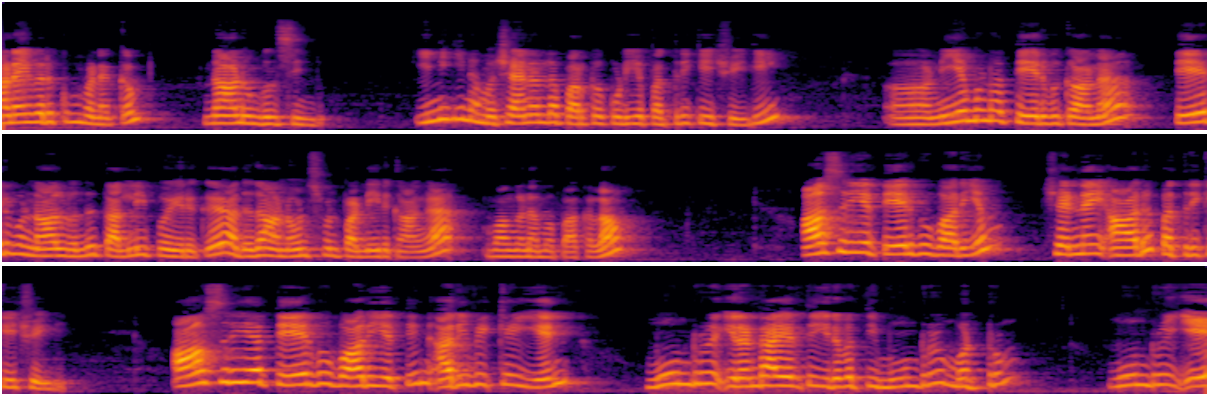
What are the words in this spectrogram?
அனைவருக்கும் வணக்கம். நான் உங்கள் சிந்து. இன்னைக்கு நம்ம சேனலில் பார்க்கக்கூடிய பத்திரிகை செய்தி நியமன தேர்வுக்கான தேர்வு நாள் வந்து தள்ளி போயிருக்கு. அதுதான் அனௌன்ஸ்மெண்ட் பண்ணியிருக்காங்க. வாங்க நம்ம பார்க்கலாம். ஆசிரியர் தேர்வு வாரியம் சென்னை ஆறு பத்திரிகை செய்தி. ஆசிரியர் தேர்வு வாரியத்தின் அறிவிக்கை எண் மூன்று இரண்டாயிரத்தி இருபத்தி மூன்று மற்றும் மூன்று ஏ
